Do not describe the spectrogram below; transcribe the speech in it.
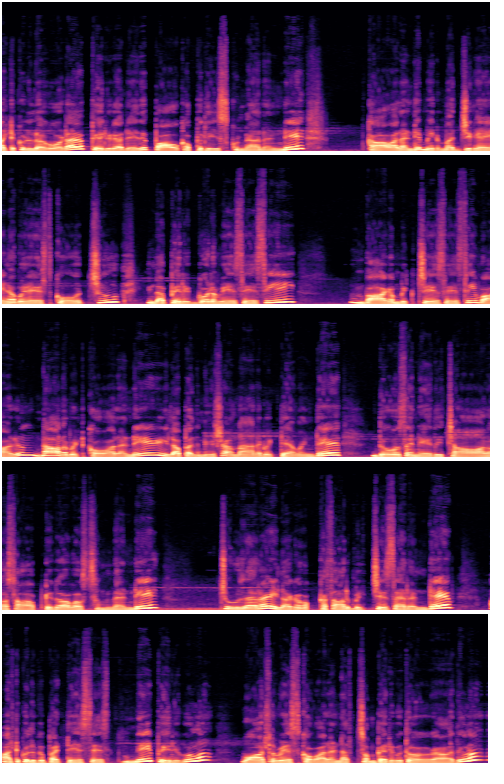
అటుకుల్లో కూడా పెరుగు అనేది పావు కప్పు తీసుకున్నానండి. కావాలంటే మీరు మజ్జిగ అయినా వేసుకోవచ్చు. ఇలా పెరుగు కూడా వేసేసి బాగా మిక్స్ చేసేసి వాడు నానబెట్టుకోవాలండి. ఇలా పది నిమిషాలు నానబెట్టామంటే దోశ అనేది చాలా సాఫ్ట్గా వస్తుందండి. చూసారా? ఇలాగ ఒక్కసారి మిక్స్ చేశారంటే అటుకులకు పట్టేసేస్తుంది. పెరుగు వాటర్ వేసుకోవాలండి. అచ్చం పెరుగుతో కాదు.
